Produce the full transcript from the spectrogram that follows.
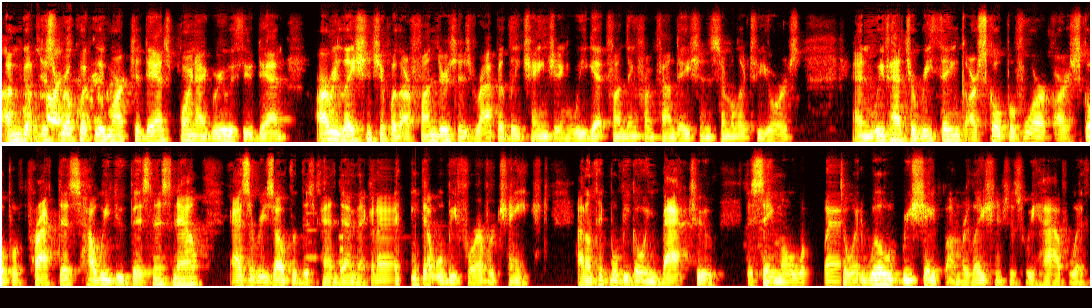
I'm go, I'm just real quickly, Mark, to Dan's point, I agree with you, Dan. Our relationship with our funders is rapidly changing. We get funding from foundations similar to yours. And we've had to rethink our scope of work, our scope of practice, how we do business now as a result of this pandemic. And I think that will be forever changed. I don't think we'll be going back to the same old way. So it will reshape um, relationships we have with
